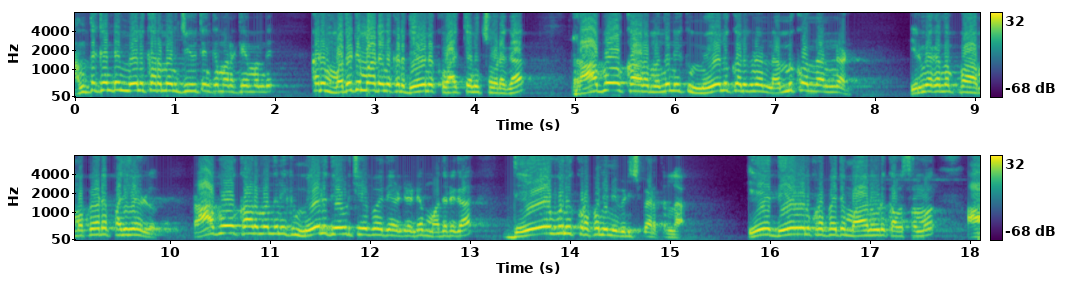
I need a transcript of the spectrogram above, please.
అంతకంటే మేలుకరమైన జీవితం ఇంకా మనకేముంది? కానీ మొదటి మాట ఇక్కడ దేవుని యొక్క వాక్యాన్ని చూడగా రాబో కాలం ముందు నీకు మేలు కలిగిన నమ్మిక ఉంది అన్నాడు. ఇరవై కదా ముప్పై ఒకటి పదిహేడులో రాబో కాలం ముందు నీకు మేలు దేవుడు చేయబోయేది ఏంటంటే మొదటిగా దేవుని కృప నిన్ను విడిచిపెడతలా ఏ దేవుని కృప అయితే మానవుడికి అవసరమో ఆ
